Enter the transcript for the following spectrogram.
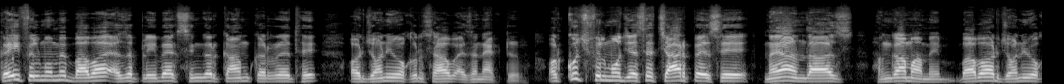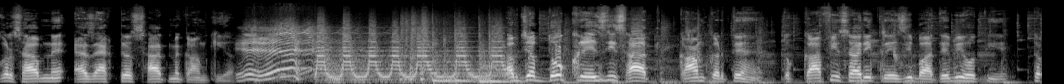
कई फ़िल्मों में बाबा एज अ प्लेबैक सिंगर काम कर रहे थे और जॉनी वॉकर साहब एज एन एक्टर और कुछ फ़िल्मों जैसे चार पैसे, नया अंदाज हंगामा में बाबा और जॉनी वॉकर साहब ने एज एक्टर साथ में काम किया। अब जब दो क्रेजी साथ काम करते हैं तो काफ़ी सारी क्रेजी बातें भी होती हैं। तो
